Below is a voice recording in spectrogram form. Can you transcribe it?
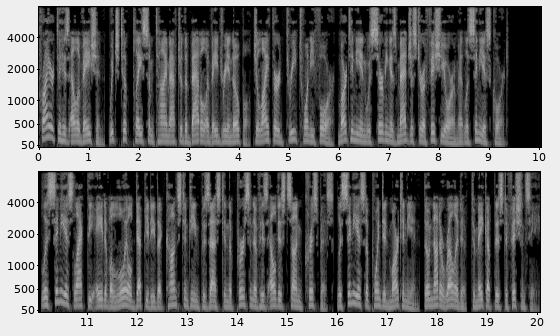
Prior to his elevation, which took place some time after the Battle of Adrianople July 3, 324, Martinian was serving as Magister Officiorum at Licinius' court. Licinius lacked the aid of a loyal deputy that Constantine possessed in the person of his eldest son Crispus. Licinius appointed Martinian, though not a relative, to make up this deficiency.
